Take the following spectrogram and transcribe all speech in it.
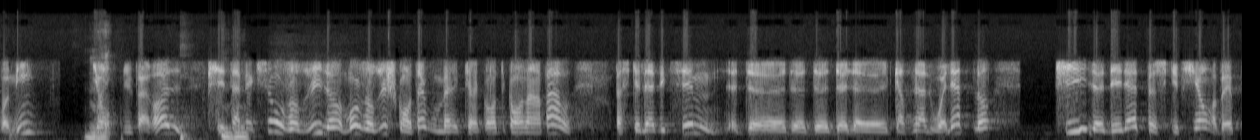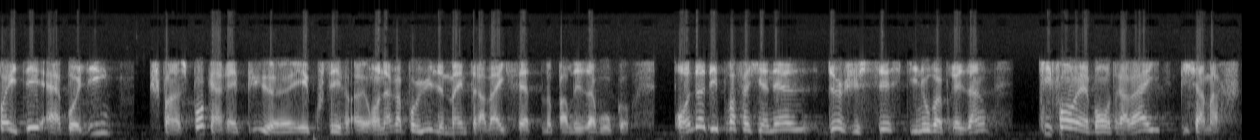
promis, ils ont tenu parole. Puis c'est avec ça aujourd'hui, là. Moi, aujourd'hui, je suis content qu'on qu'on en parle. Parce que la victime de, de, de, de le cardinal Ouellette, là, si le délai de prescription n'avait pas été aboli, je pense pas qu'elle aurait pu euh, écouter. euh, on n'aurait pas eu le même travail fait là, par les avocats. On a des professionnels de justice qui nous représentent, qui font un bon travail, puis ça marche.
